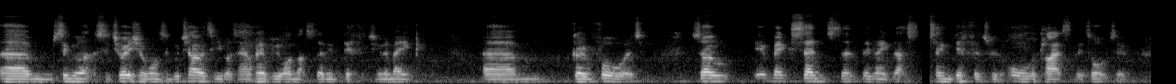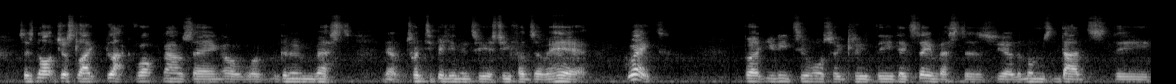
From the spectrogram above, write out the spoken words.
um, single situation, one single charity. You've got to help everyone. That's the only difference you're going to make um, going forward. So it makes sense that they make that same difference with all the clients that they talk to. So it's not just like BlackRock now saying, "Oh, well, we're going to invest you know 20 billion into ESG funds over here, great. But you need to also include the day-to-day investors, you know, the mums and dads, the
